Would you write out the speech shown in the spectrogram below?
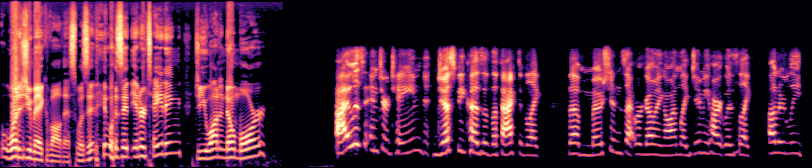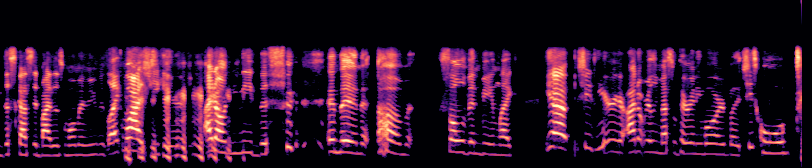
what did you make of all this? Was it was it entertaining? Do you want to know more? I was entertained just because of the fact of like the emotions that were going on. Like Jimmy Hart was like utterly disgusted by this woman. He was like, "Why is she here? I don't need this." and then um Sullivan being like, "Yeah, she's here. I don't really mess with her anymore, but she's cool."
